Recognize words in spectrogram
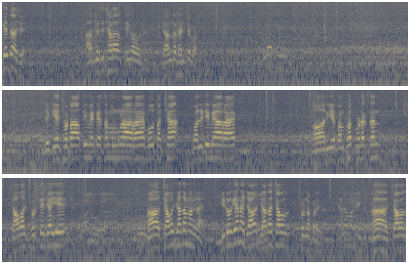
ঠিক আছে তো আছে আর বেশি ছাড়া ঠিক হবে না চালটা ঢালতে পার देखिए छोटा हाथी में कैसा मुड़मुड़ा आ रहा है बहुत अच्छा क्वालिटी में आ रहा है और ये बम्फर प्रोडक्शन चावल छोड़ते जाइए लाल हो रहा है हाँ चावल ज़्यादा मांग रहा है हीट हो गया ना जा- ज़्यादा चावल छोड़ना पड़ेगा ज़्यादा मांग रही चावल हाँ चावल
